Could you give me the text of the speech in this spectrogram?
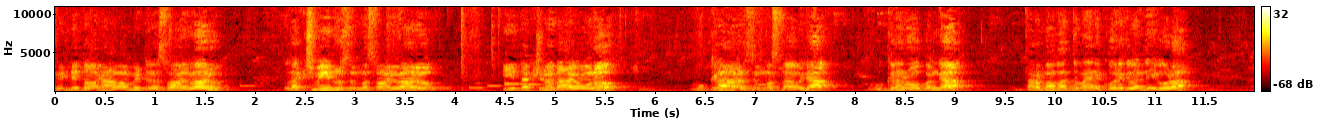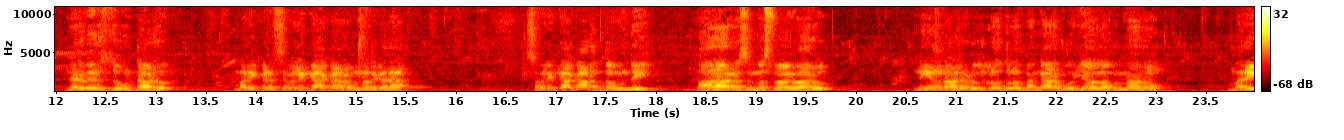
వెండితో నామం పెట్టిన స్వామివారు లక్ష్మీ నృసింహ స్వామివారు ఈ దక్షిణ భాగంలో ఉగ్ర నరసింహస్వామిగా ఉగ్ర రూపంగా ధర్మబద్ధమైన కోరికలన్నీ కూడా నెరవేరుస్తూ ఉంటాడు. మరి ఇక్కడ శివలింగాకారం ఉన్నది కదా. శివలింగాకారంతో ఉంది బాలా నరసింహస్వామి వారు నేను నాలుగు అడుగుల లోతులో బంగారపు ఉయ్యాల్లో ఉన్నాను. మరి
